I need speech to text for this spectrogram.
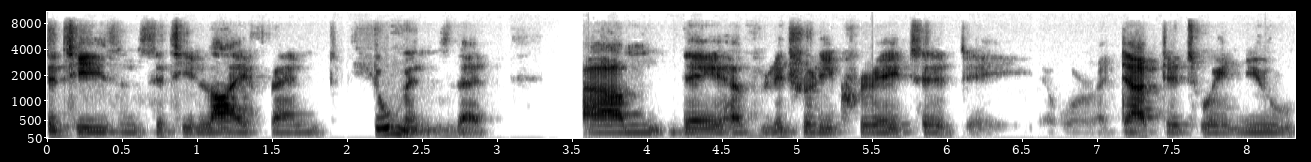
cities and city life and humans that um, they have literally created a, or adapted to a new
